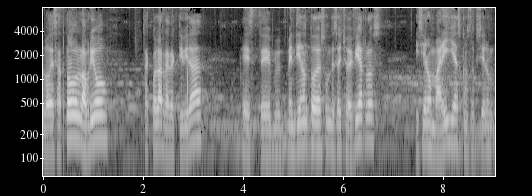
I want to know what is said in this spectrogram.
Lo desató, lo abrió, sacó la radioactividad, este, vendieron todo eso un desecho de fierros, hicieron varillas, construyeron,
